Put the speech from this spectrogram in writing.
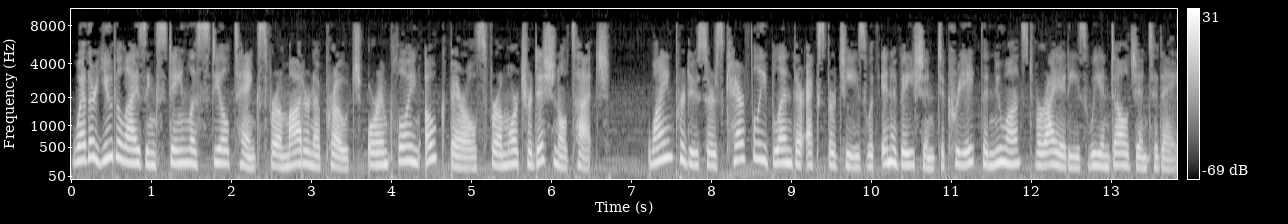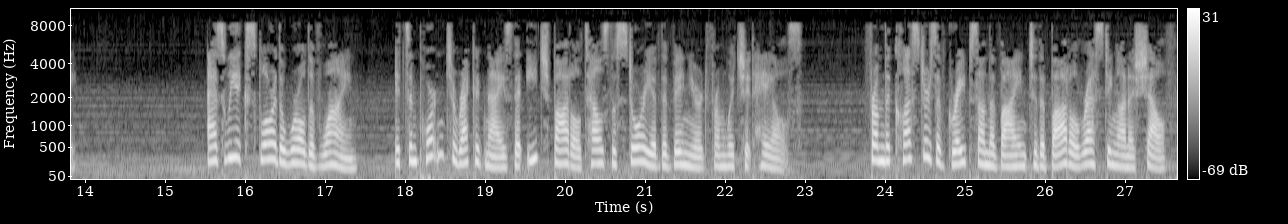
Whether utilizing stainless steel tanks for a modern approach or employing oak barrels for a more traditional touch, wine producers carefully blend their expertise with innovation to create the nuanced varieties we indulge in today. As we explore the world of wine, it's important to recognize that each bottle tells the story of the vineyard from which it hails. From the clusters of grapes on the vine to the bottle resting on a shelf,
